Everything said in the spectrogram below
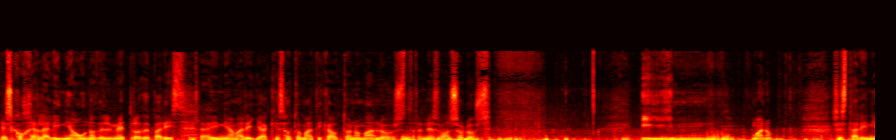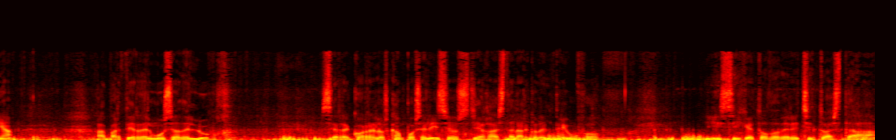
es coger la línea 1 del metro de París, la línea amarilla, que es automática, autónoma, los trenes van solos. Y mm, bueno, pues esta línea, a partir del Museo del Louvre, se recorre los Campos Elíseos, llega hasta el Arco del Triunfo y sigue todo derechito hasta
